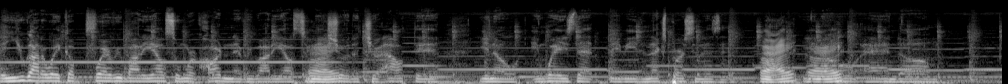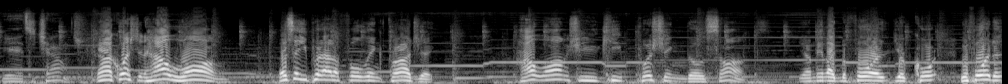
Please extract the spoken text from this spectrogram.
then you got to wake up before everybody else and work harder than everybody else to All make right. sure that you're out there, you know, in ways that maybe the next person isn't. All right, You all know, right. and um, yeah, it's a challenge. Now, a question: How long? Let's say you put out a full length project. How long should you keep pushing those songs? You know what I mean? Like before your core, before the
